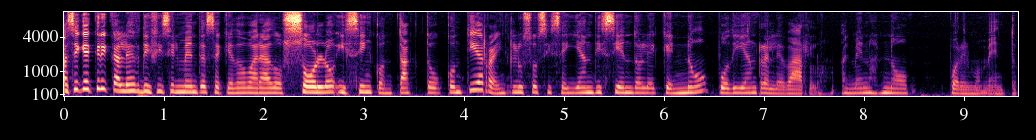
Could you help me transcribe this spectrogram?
Así que Krikalev difícilmente se quedó varado solo y sin contacto con tierra, incluso si seguían diciéndole que no podían relevarlo, al menos no por el momento.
